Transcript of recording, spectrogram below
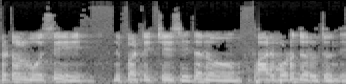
పెట్రోల్ పోసి నిప్పట్టించేసి తను పారిపోవడం జరుగుతుంది.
